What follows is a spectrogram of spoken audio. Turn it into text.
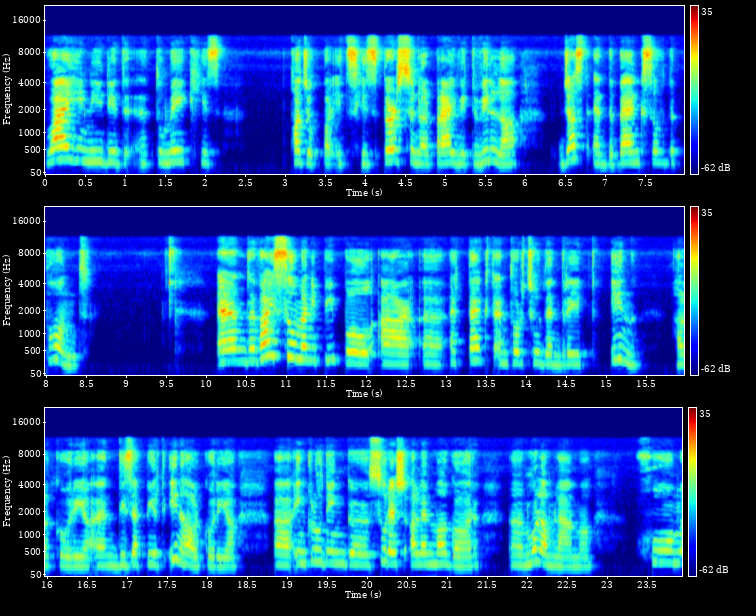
Why he needed uh, to make his Kajukpa, it's his personal private villa just at the banks of the pond. And why so many people are uh, attacked and tortured and raped in Halkoria and disappeared in Halkoria, uh, including uh, Suresh Alem Magar, uh, Mulam Lama, whom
